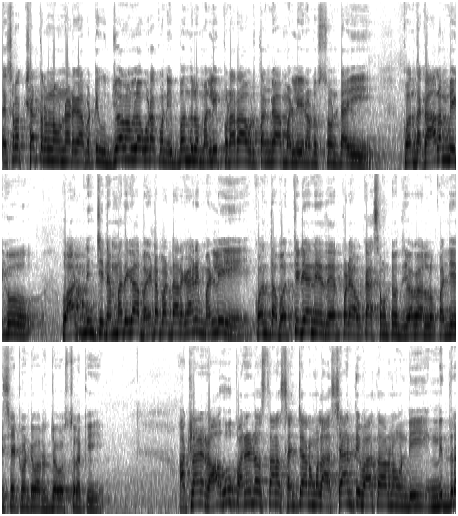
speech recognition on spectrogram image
దశమక్షేత్రంలో ఉన్నాడు కాబట్టి ఉద్యోగంలో కూడా కొన్ని ఇబ్బందులు మళ్ళీ పునరావృతంగా మళ్ళీ నడుస్తుంటాయి. కొంతకాలం మీకు వాటి నుంచి నెమ్మదిగా బయటపడ్డారు కానీ మళ్ళీ కొంత ఒత్తిడి అనేది ఏర్పడే అవకాశం ఉంటుంది ఉద్యోగాల్లో పనిచేసేటువంటి వారు ఉద్యోగస్తులకి. అట్లానే రాహు పన్నెండవ స్థాన సంచారం వల్ల అశాంతి వాతావరణం ఉండి నిద్ర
